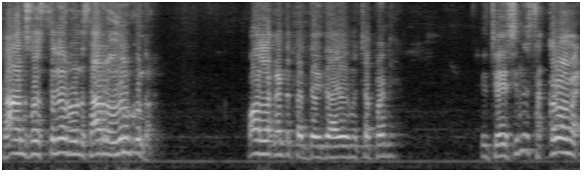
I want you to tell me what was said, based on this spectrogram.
ఛాన్స్ వస్తేనే రెండు సార్లు వదులుకున్నారు. వాళ్ళకంటే పెద్ద ఇది ఆయమే చెప్పండి. ఇది చేసింది సక్రమమే.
